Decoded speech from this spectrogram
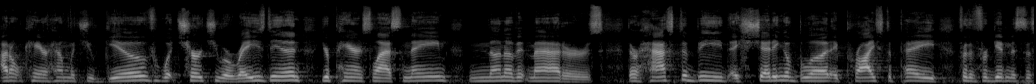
I don't care how much you give, what church you were raised in, your parents' last name, none of it matters. There has to be a shedding of blood, a price to pay for the forgiveness of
